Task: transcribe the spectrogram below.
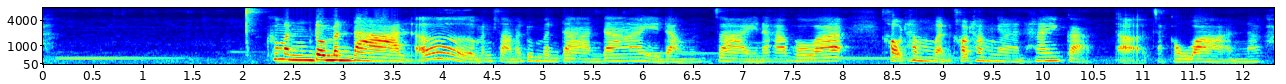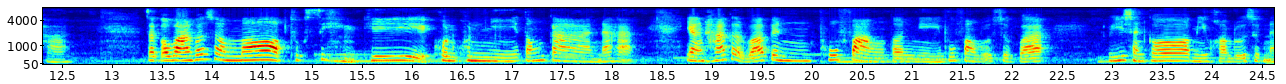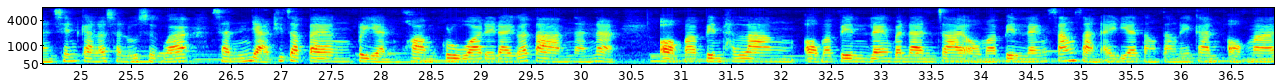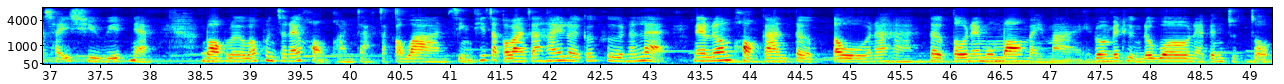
คือมันโดนบันดาล เออ มันสามารถโดนบันดาลได้ดั่งใจนะคะ เพราะว่าเขาทำเหมือนเขาทำงานให้กับจักรวาลนะคะจักรวาลก็จะมอบทุกสิ่งที่คนคนนี้ต้องการนะคะ อย่างถ้าเกิดว่าเป็นผู้ฟังตอนนี้ผู้ฟังรู้สึกว่า เฮ้ยฉันก็มีความรู้สึกนั้นเช่นกัน แล้วฉันรู้สึกว่าฉันอยากที่จะแปลงเปลี่ยนความกลัวใด ๆ ก็ตามนั้นน่ะ ออกมาเป็นพลัง ออกมาเป็นแรงบันดาลใจออกมาเป็นแรงสร้างสรรค์ไอเดียต่างๆ ในการออกมาใช้ชีวิตเนี่ย บอกเลยว่าคุณจะได้ของขวัญจากจักรวาล สิ่งที่จักรวาลจะให้เลยก็คือนั่นแหละ ในเรื่องของการเติบโตนะคะ เติบโตในมุมมองใหม่ ๆ รวมไปถึง The World เนี่ยเป็นจุดจบ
